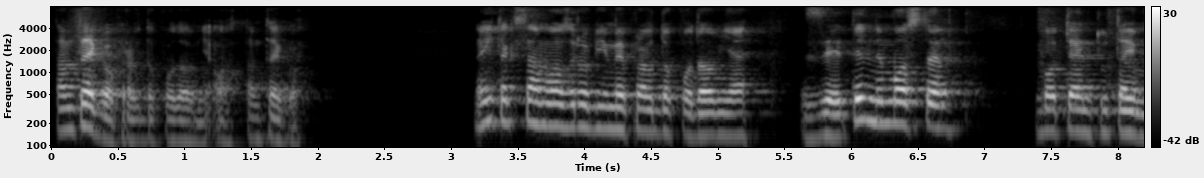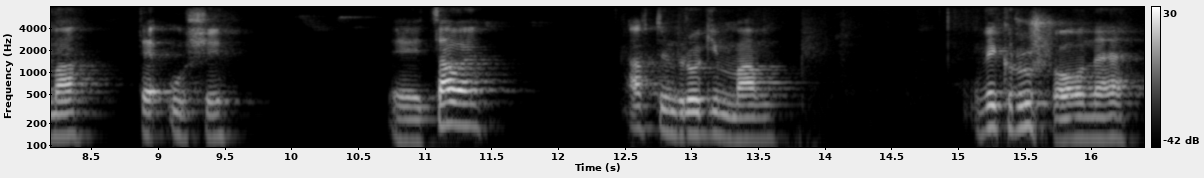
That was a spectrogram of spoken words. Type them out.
tamtego prawdopodobnie, o tamtego. No i tak samo zrobimy prawdopodobnie z tylnym mostem, bo ten tutaj ma te uszy yy, całe, a w tym drugim mam wykruszone.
